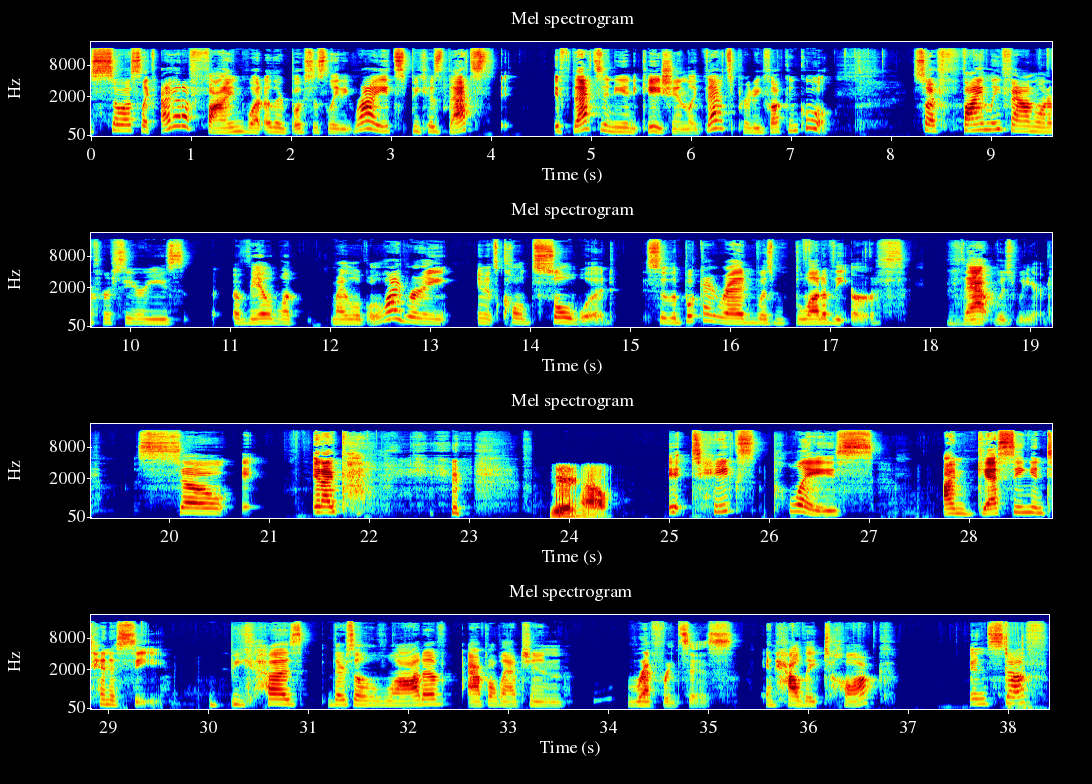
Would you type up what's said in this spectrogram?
So I was like, I gotta find what other books this lady writes because that's if that's any indication, like that's pretty fucking cool. So I finally found one of her series available at my local library, and it's called Soulwood. So the book I read was Blood of the Earth. That was weird. So, it, and I. weird how? It takes place, I'm guessing, in Tennessee because there's a lot of Appalachian references and how they talk and stuff.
